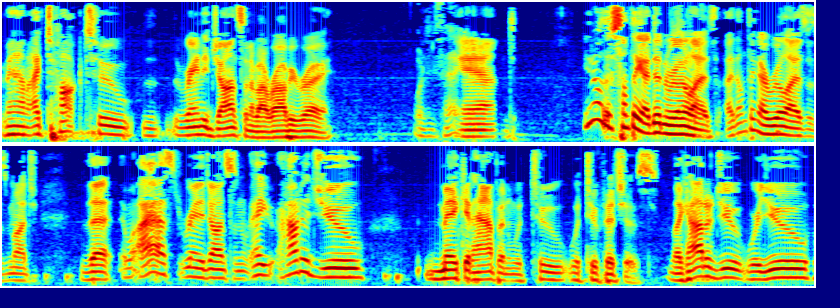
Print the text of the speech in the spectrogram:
man, I talked to Randy Johnson about Robbie Ray. What did he say? And, you know, there's something I didn't realize. I don't think I realized as much that I asked Randy Johnson, hey, how did you make it happen with two, with two pitches? Like how did you, were you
